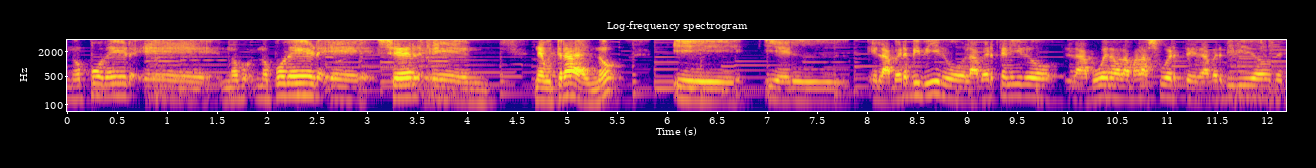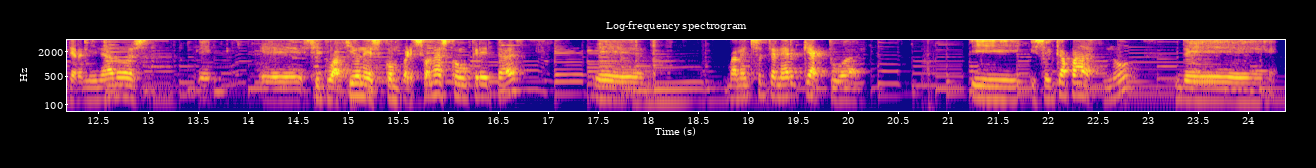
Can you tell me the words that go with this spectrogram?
no poder, eh, no, poder eh, ser neutral, ¿no? Y, el, haber vivido, el haber tenido la buena o la mala suerte de haber vivido determinadas situaciones con personas concretas, me han hecho tener que actuar. Y, y soy capaz, ¿no? De,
